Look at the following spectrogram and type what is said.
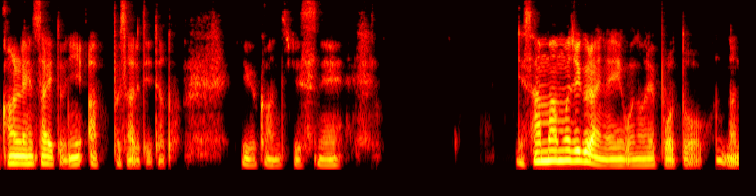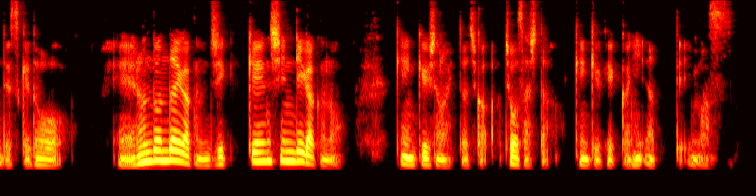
関連サイトにアップされていたという感じですね。で、3万文字ぐらいの英語のレポートなんですけど、えー、ロンドン大学の実験心理学の研究者の人たちが調査した研究結果になっています。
